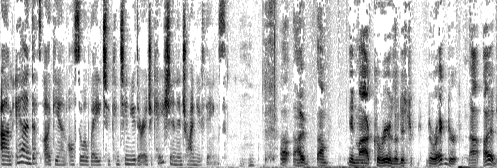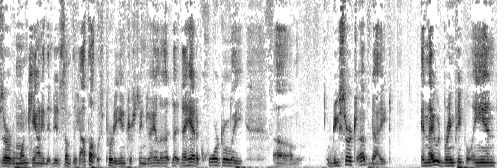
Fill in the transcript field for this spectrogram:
Um, and that's, again, also a way to continue their education and try new things. Uh, I, I'm in my career as a district director. I, I observed one county that did something I thought was pretty interesting. Jayla, they, they had a quarterly um, research update, and they would bring people in.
